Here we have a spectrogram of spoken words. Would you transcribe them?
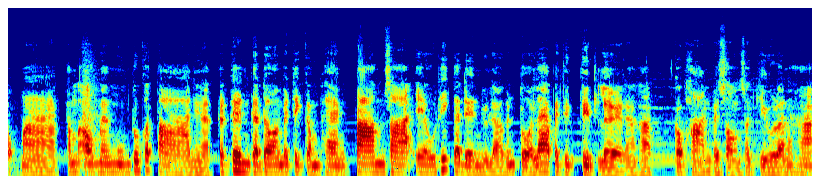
ออกมาทำเอาแมงมุมตุ๊กตาเนี่ยกระเด็นกระดอนไปติดกำแพงตามซาเอลที่กระเด็นอยู่แล้วเป็นตัวแรกไปติดๆเลยนะครับก็ผ่านไปสองสกิลแล้วนะฮะ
